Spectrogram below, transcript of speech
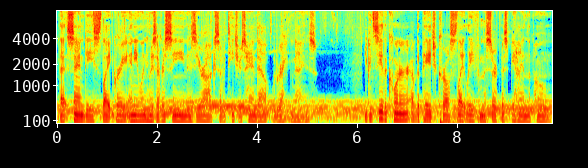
that sandy, slight gray anyone who has ever seen a Xerox of a teacher's handout would recognize. You can see the corner of the page curl slightly from the surface behind the poem,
